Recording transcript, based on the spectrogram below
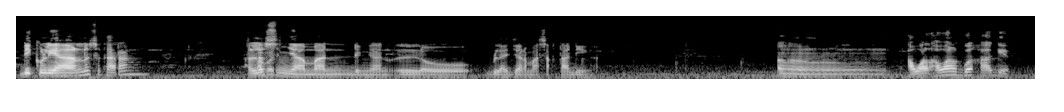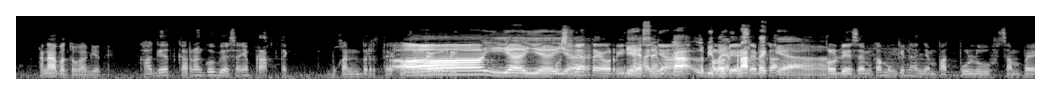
di kuliahan lu sekarang tuh? senyaman dengan lo belajar masak tadi nggak em, awal-awal gue kaget. Kenapa tuh kagetnya? Kaget karena gue biasanya praktek bukan berte bukan teori. Oh iya iya maksudnya iya teorinya di hanya SMK lebih kalau banyak praktek SMK ya. kalau di SMK mungkin hanya 40 sampai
